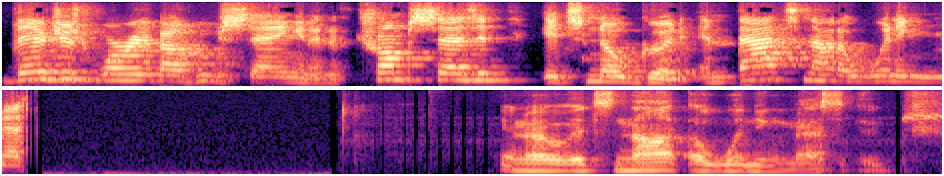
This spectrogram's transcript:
They're just worried about who's saying it. And if Trump says it, it's no good. And that's not a winning message. You know, it's not a winning message.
